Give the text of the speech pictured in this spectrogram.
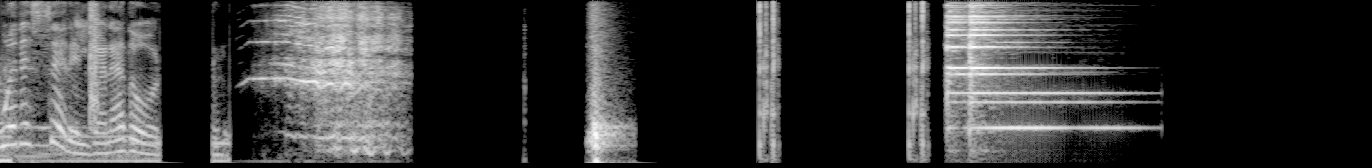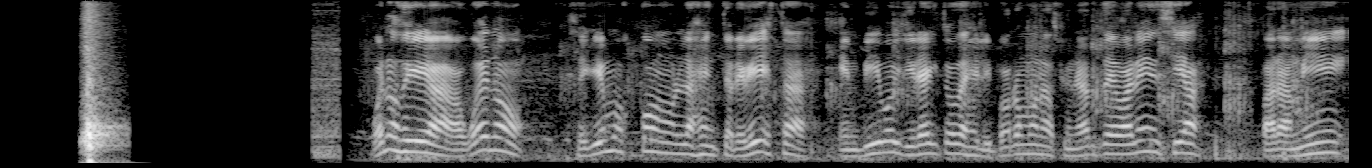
puedes ser el ganador. Buenos días, bueno, seguimos con las entrevistas en vivo y directo desde el Hipódromo Nacional de Valencia. Para mí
